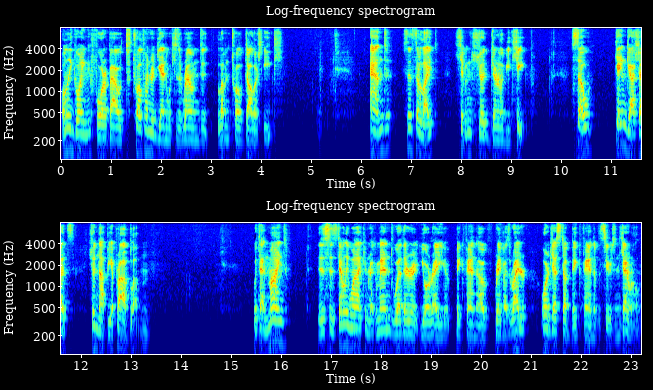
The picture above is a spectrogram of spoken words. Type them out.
only going for about 1200 yen, which is around 11 $12 each. And since they're light, shipping should generally be cheap. So, getting Gashats should not be a problem. With that in mind, this is definitely one I can recommend whether you're a big fan of Brave as a Rider or just a big fan of the series in general.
